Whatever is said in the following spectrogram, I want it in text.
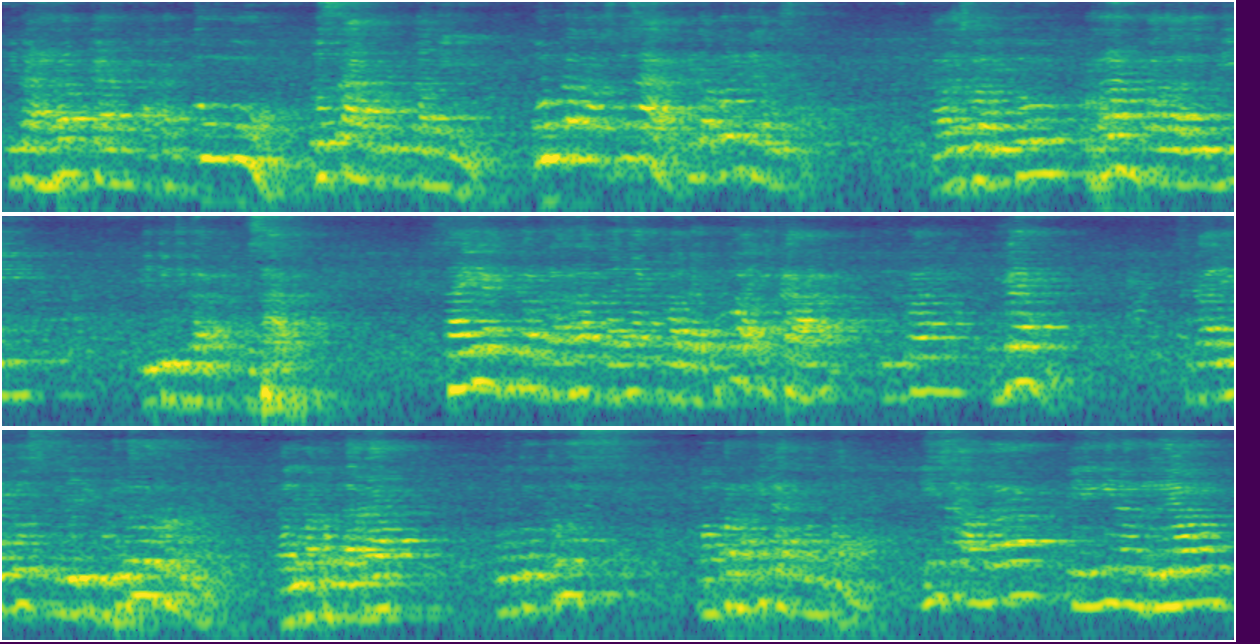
kita harapkan akan tumbuh besar hutan ini. Hutan harus besar, tidak boleh tidak besar. Oleh sebab itu peran para alumni itu juga besar. Saya juga berharap banyak kepada Ketua IKA Untan yang sekaligus menjadi gubernur Kalimantan Barat untuk terus memperhatikan Untan. Insya Allah keinginan beliau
